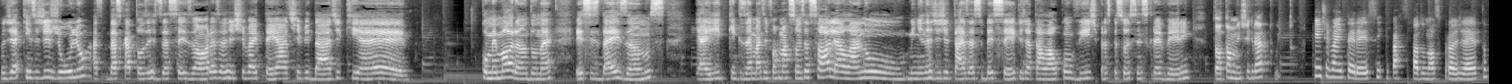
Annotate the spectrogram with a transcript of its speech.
no dia 15 de julho, das 14 às 16 horas, a gente vai ter a atividade que é comemorando, né, esses 10 anos. E aí, quem quiser mais informações é só olhar lá no Meninas Digitais SBC, que já está lá o convite para as pessoas se inscreverem, totalmente gratuito. Quem tiver interesse em participar do nosso projeto,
